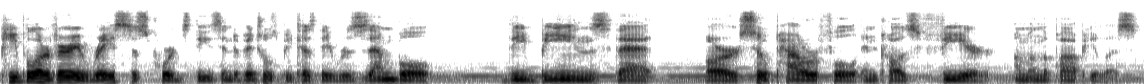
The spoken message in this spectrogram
people are very racist towards these individuals because they resemble the beings that are so powerful and cause fear among the populace.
